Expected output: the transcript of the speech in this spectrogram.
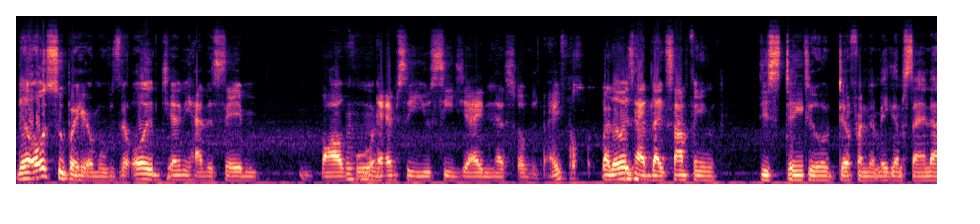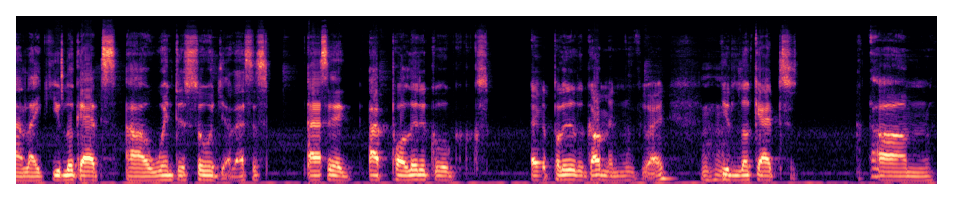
They're all superhero movies. They all generally had the same Marvel Mhm. MCU CGI ness of it, right? But they always had like something distinctive or different to make them stand out. Like you look at uh, Winter Soldier. That's a that's a, a political a political government movie, right? Mhm. You look at um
